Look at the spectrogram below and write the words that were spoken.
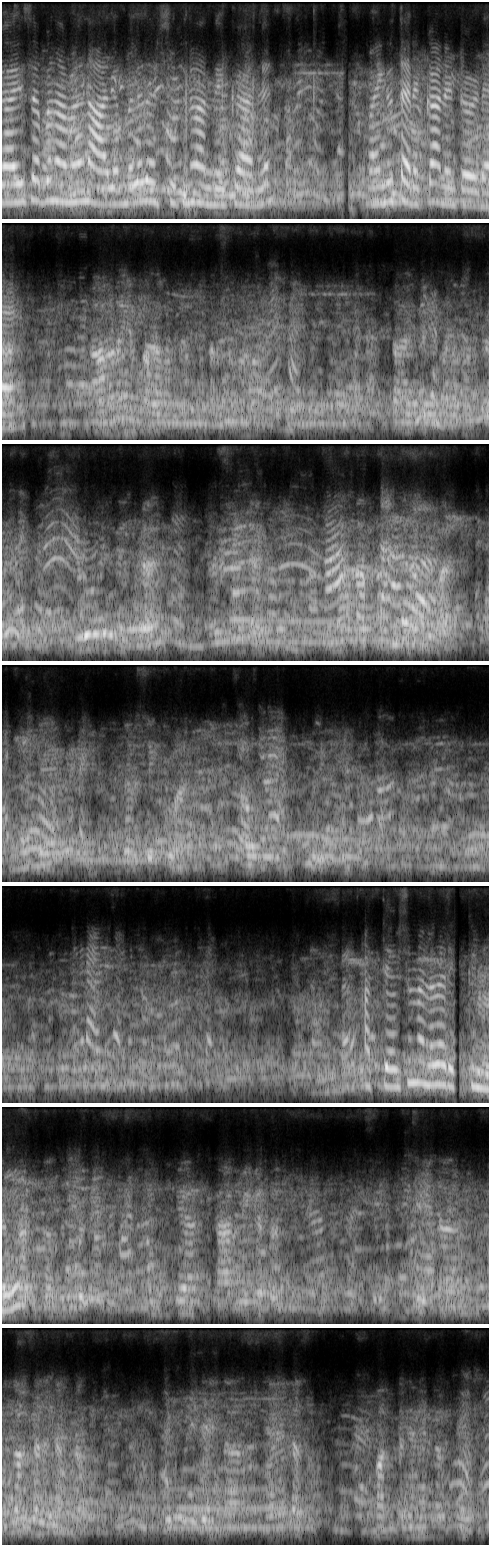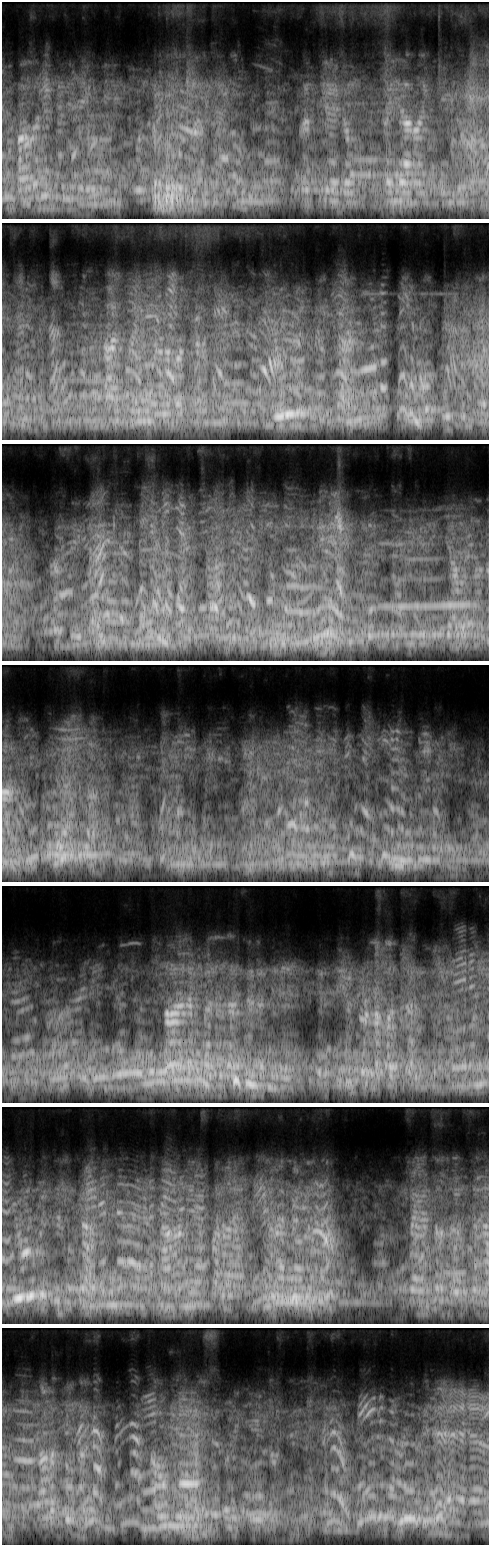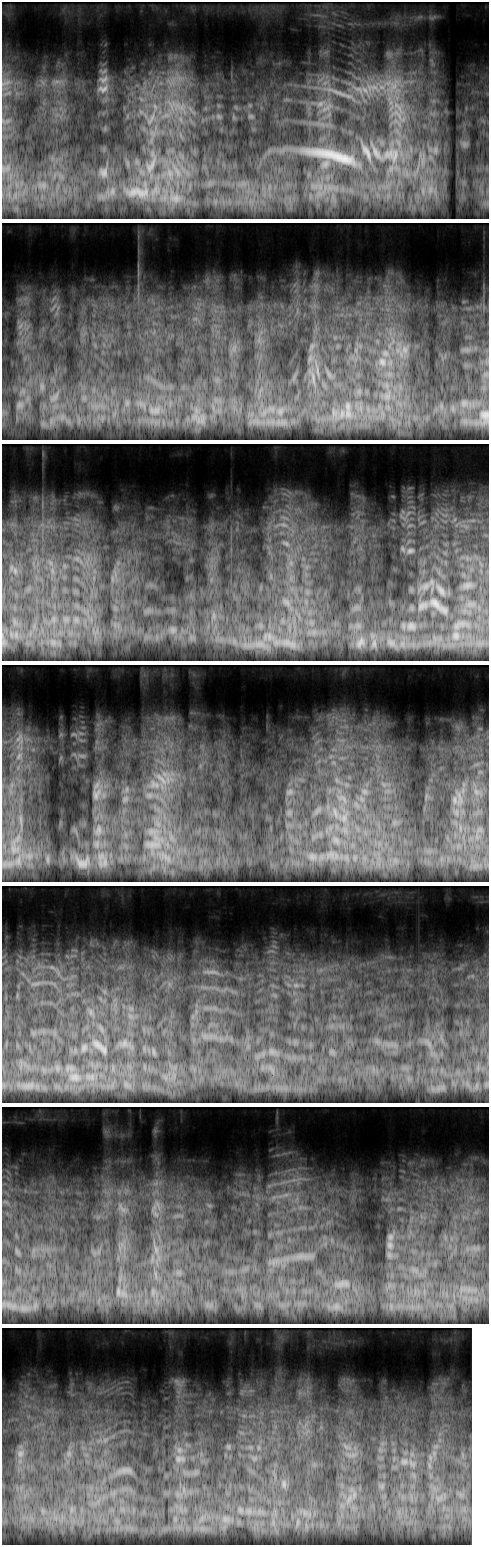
ഗൈസ് അപ്പൊ നമ്മൾ നാലമ്പല ദർശനത്തിന് വന്നേക്കാണ്. ഭയങ്കര തിരക്കാണ് കേട്ടോ ഇവിടെ. അത്യാവശ്യം നല്ല തിരക്കുണ്ട്. മുഖ്യ കാർമ്മികത്വം ചെയ്ത സുദർശന ചക്രം ചെയ്ത ഏകസം ഭക്തജനങ്ങൾക്ക് ഭവനങ്ങളിലേക്ക് കൊണ്ടുപോകുന്നതിനായി പ്രത്യേകം തയ്യാറാക്കിയിട്ടുണ്ട് താല്പര്യമുള്ള ഭക്തർക്ക് ക്യൂവിൽ നിൽക്കാൻ ഓഫീസിൽ വന്ന് സ്വീകരിക്കാവുന്നതാണ് ക്ഷേത്ര ദർശനം നടത്തുന്നു ഈ ക്ഷേത്രത്തിന് മറ്റൊരു വഴിപാടാണ് സുദർശന കുതിരയുടെ വാൽ പോലെ നല്ല ഭംഗിയുണ്ട്. കുതിരയുടെ വാൽ സൂപ്പർ അല്ലേ? അതാണ് അങ്ങനെ അമ്മൂസ് കുതിരയാണ് അമ്മൂസ് ശത്രുഘ്നദേവന് നിവേദിച്ച അരവണ പായസം.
